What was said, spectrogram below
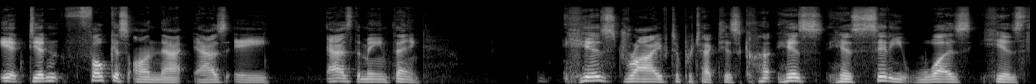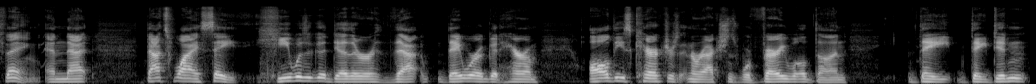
it didn't focus on that as a as the main thing. His drive to protect his his his city was his thing, and that that's why I say he was a good dither. That they were a good harem. All these characters' interactions were very well done. They they didn't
